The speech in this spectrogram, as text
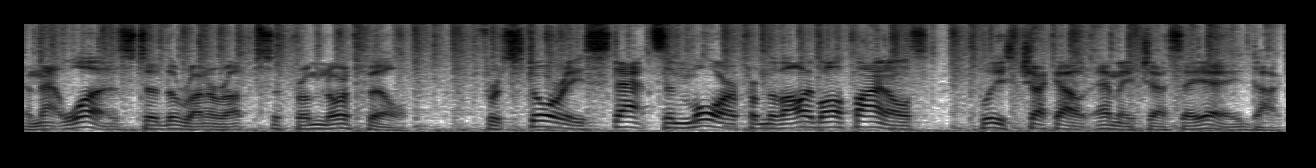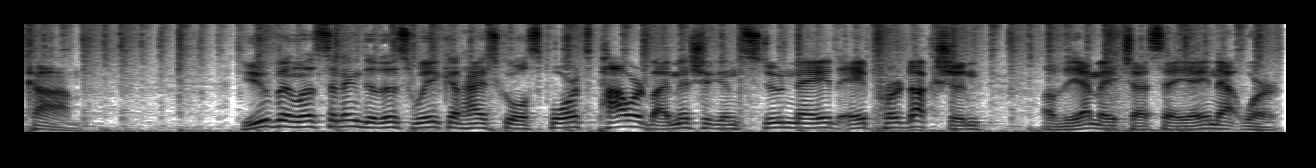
and that was to the runner ups from Northville. For stories, stats, and more from the volleyball finals, please check out MHSAA.com. You've been listening to This Week in High School Sports, powered by Michigan Student Aid, a production of the MHSAA Network.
